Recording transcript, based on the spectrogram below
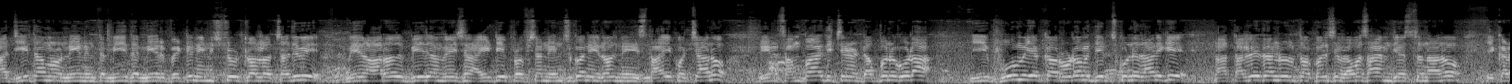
ఆ జీతం నేను ఇంత మీద మీరు పెట్టిన ఇన్స్టిట్యూట్లలో చదివి మీరు ఆ రోజు బీజం వేసిన ఐటీ ప్రొఫెషన్ ఎంచుకొని ఈరోజు నేను ఈ స్థాయికి వచ్చాను. నేను సంపాదించిన డబ్బును కూడా ఈ భూమి యొక్క రుణం తీర్చుకునే దానికి నా తల్లిదండ్రులతో కలిసి వ్యవసాయం చేస్తున్నాను. ఇక్కడ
